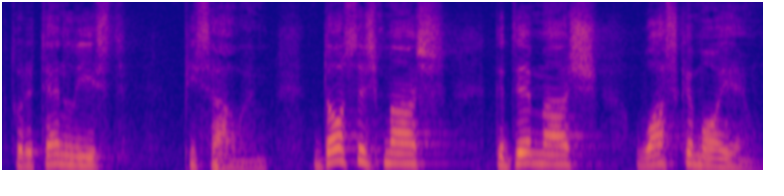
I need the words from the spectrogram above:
który ten list pisałem. Dosyć masz, gdy masz łaskę moją.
